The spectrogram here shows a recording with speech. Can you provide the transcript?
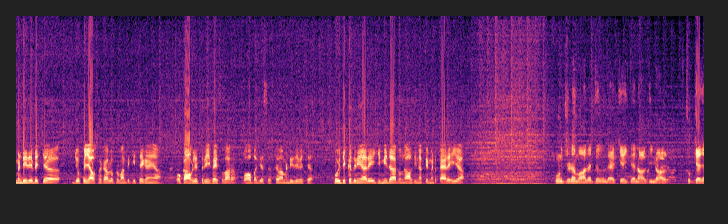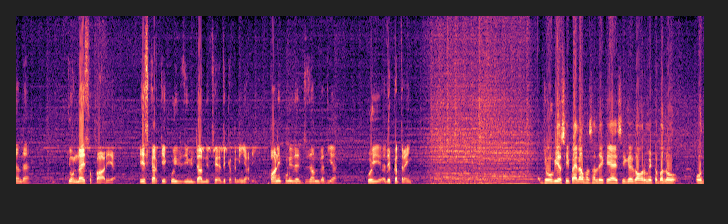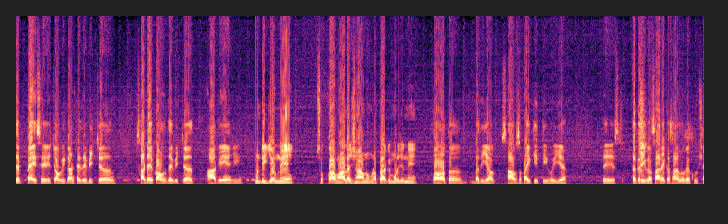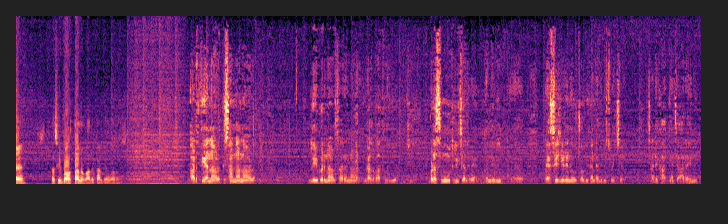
ਮੰਡੀ ਦੇ ਵਿੱਚ ਜੋ ਪੰਜਾਬ ਸਰਕਾਰ ਵੱਲੋਂ ਪ੍ਰਬੰਧ ਕੀਤੇ ਗਏ ਆ ਉਹ ਕਾਬਲੇ ਤਾਰੀਫ ਹੈ ਇਸ ਵਾਰ। ਬਹੁਤ ਵਧੀਆ ਸਿਸਟਮ ਆ ਮੰਡੀ ਦੇ ਵਿੱਚ। ਕੋਈ ਦਿੱਕਤ ਨਹੀਂ ਆ ਰਹੀ। ਜ਼ਿਮੀਂਦਾਰ ਨੂੰ ਨਾਲ ਦੀ ਨਾਲ ਪੇਮੈਂਟ ਪੈ ਰਹੀ ਆ। ਹੁਣ ਜਿਹੜਾ ਮਾਲ ਹੈ ਜਦੋਂ ਲੈ ਕੇ ਆਈਦਾ ਨਾਲ ਦੀ ਨਾਲ ਚੁੱਕਿਆ ਜਾਂਦਾ। ਝੋਨਾ ਹੀ ਸੁੱਕਾ ਆ ਰਿਹਾ ਇਸ ਕਰਕੇ ਕੋਈ ਵੀ ਜ਼ਿਮੀਂਦਾਰ ਨੂੰ ਇੱਥੇ ਦਿੱਕਤ ਨਹੀਂ ਆ ਰਹੀ। ਪਾਣੀ ਪੂਣੀ ਦਾ ਇੰਤਜ਼ਾਮ ਵਧੀਆ ਕੋਈ ਦਿੱਕਤ ਨਹੀਂ। ਜੋ ਵੀ ਅਸੀਂ ਪਹਿਲਾਂ ਫਸਲ ਲੈ ਕੇ ਆਏ ਸੀਗੇ ਗਵਰਨਮੈਂਟ ਵੱਲੋਂ ਉਹਦੇ ਪੈਸੇ 24 ਘੰਟੇ ਦੇ ਵਿੱਚ ਸਾਡੇ ਅਕਾਊਂਟ ਦੇ ਵਿੱਚ ਆ ਗਏ ਆ ਜੀ। ਮੰਡੀ 'ਚ ਆਉਂਦੇ ਸੁੱਕਾ ਮਾਲ ਸ਼ਾਮ ਨੂੰ ਆਪਣਾ ਭਰਾ ਕੇ ਮੁੜ ਜੰਨੇ ਬਹੁਤ ਵਧੀਆ ਸਾਫ਼ ਸਫ਼ਾਈ ਕੀਤੀ ਹੋਈ ਹੈ ਤੇ ਤਕਰੀਬਨ ਸਾਰੇ ਕਿਸਾਨ ਉਰੇ ਖੁਸ਼ ਹੈ। ਅਸੀਂ ਬਹੁਤ ਧੰਨਵਾਦ ਕਰਦੇ ਹਾਂ ਗੌਰਵ ਆੜਤੀਆਂ ਨਾਲ ਕਿਸਾਨਾਂ ਨਾਲ ਲੇਬਰ ਨਾਲ ਸਾਰਿਆਂ ਨਾਲ ਗੱਲਬਾਤ ਹੋ ਰਹੀ ਹੈ। ਜੀ। ਬੜਾ ਸਮੂਥਲੀ ਚੱਲ ਰਿਹਾ ਕਹਿੰਦੇ ਵੀ ਪੈਸੇ ਜਿਹੜੇ ਨੇ ਉਹ 24 ਘੰਟਿਆਂ ਦੇ ਵਿੱਚ ਵਿੱਚ ਸਾਡੇ ਖਾਤਿਆਂ 'ਚ ਆ ਰਹੇ ਨੇ।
